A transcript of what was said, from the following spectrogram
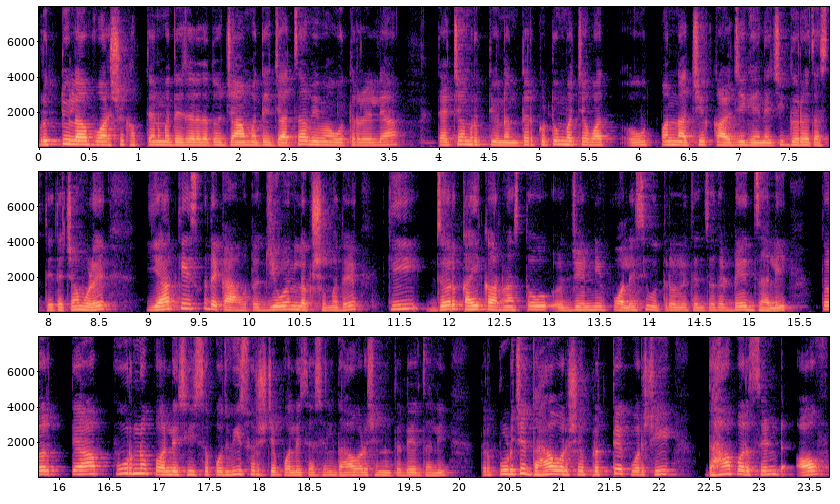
मृत्यू लाभ वार्षिक हप्त्यांमध्ये दिला जातो ज्यामध्ये ज्याचा विमा उतरलेल्या त्याच्या मृत्यूनंतर कुटुंबाच्या वा उत्पन्नाची काळजी घेण्याची गरज असते. त्याच्यामुळे या केसमध्ये काय होतं जीवन लक्षमध्ये की जर काही कारणास्तव ज्यांनी पॉलिसी उतरवली त्यांचं जर डेथ झाली तर त्या पूर्ण पॉलिसी सपोज वीस वर्षाची पॉलिसी असेल दहा वर्षानंतर डेथ झाली तर पुढचे दहा वर्ष प्रत्येक वर्षी दहा पर्सेंट ऑफ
